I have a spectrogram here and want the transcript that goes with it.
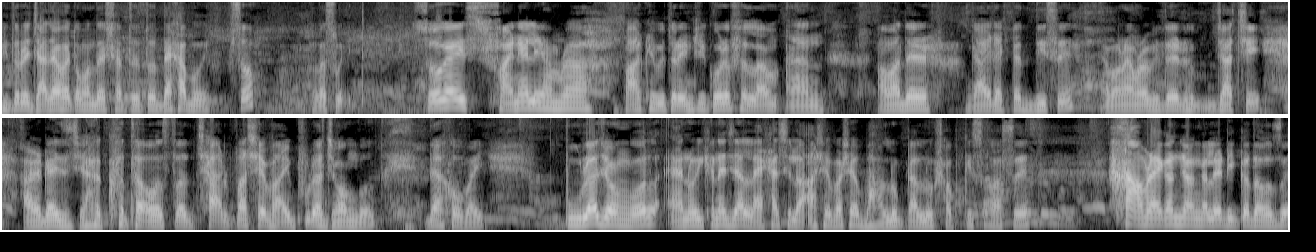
ভিতরে যা যা হয় তোমাদের সাথে তো দেখাবোই। So let's wait so guys finally আমরা পার্কের ভিতরে এন্ট্রি করে ফেললাম অ্যান্ড আমাদের গাইড একটা দিছে এবং আমরা ভিতরে যাচ্ছি। আর গাইস যা কথা অবস্থা, চারপাশে ভাই পুরা জঙ্গল। দেখো ভাই, পুরা জঙ্গল অ্যান্ড ওইখানে যা লেখা ছিল, আশেপাশে ভালুক টালুক সব কিছু আছে। আমরা এখন জঙ্গলে ঠিক কথা বলছে।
